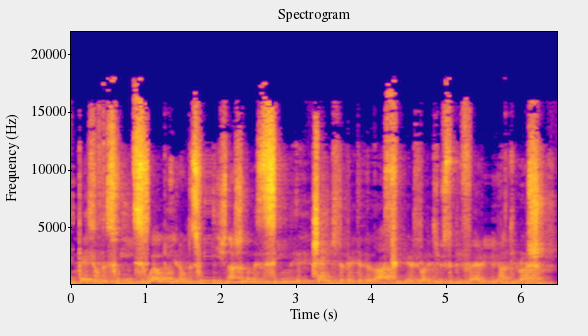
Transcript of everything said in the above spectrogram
In case of the Swedes, well, you know, the Swedes Swedish nationalist scene, it changed a bit in the last few years, but it used to be very anti-Russian.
